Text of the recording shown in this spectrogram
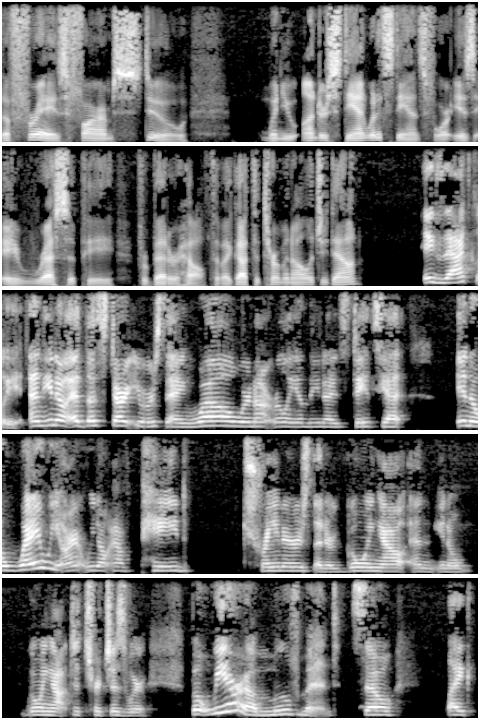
the phrase farm stew when you understand what it stands for, is a recipe for better health. Have I got the terminology down? Exactly. And, you know, at the start, you were saying, well, we're not really in the United States yet. In a way, we aren't. We don't have paid trainers that are going out and, you know, going out to churches where, but we are a movement. So, like,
